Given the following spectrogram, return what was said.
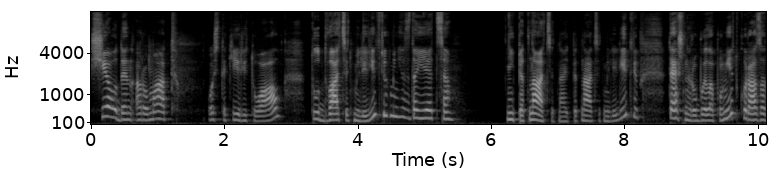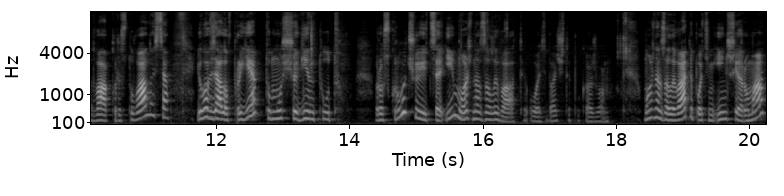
ще один аромат ось такий ритуал. Тут 20 мл, мені здається. Ні, 15, навіть 15 мл. Теж не робила помітку, раза два користувалася. Його взяла в проєкт, тому що він тут розкручується і можна заливати. Ось, бачите, покажу вам. Можна заливати потім інший аромат,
